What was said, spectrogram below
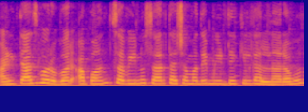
आणि त्याचबरोबर आपण चवीनुसार त्याच्यामध्ये मीठ देखील घालणार आहोत.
